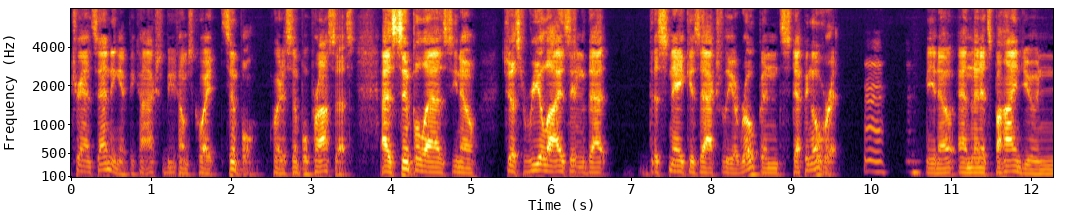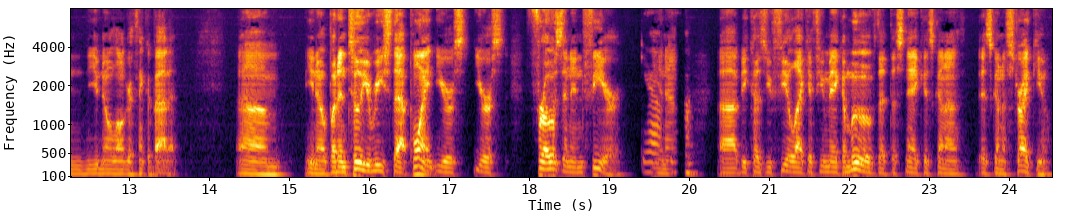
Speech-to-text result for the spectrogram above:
transcending it, beca- actually becomes quite simple, quite a simple process. As simple as you know, just realizing that the snake is actually a rope and stepping over it. You know, and then it's behind you and you no longer think about it. Um, you know, but until you reach that point, you're you're frozen in fear, yeah. you know, uh, because you feel like if you make a move that the snake is gonna is gonna strike you,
